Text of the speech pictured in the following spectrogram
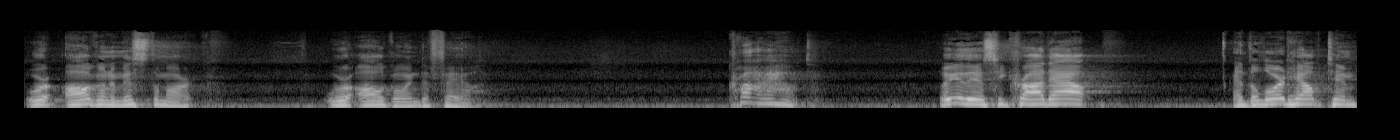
We're all going to miss the mark. We're all going to fail. Cry out. Look at this. He cried out, and the Lord helped him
